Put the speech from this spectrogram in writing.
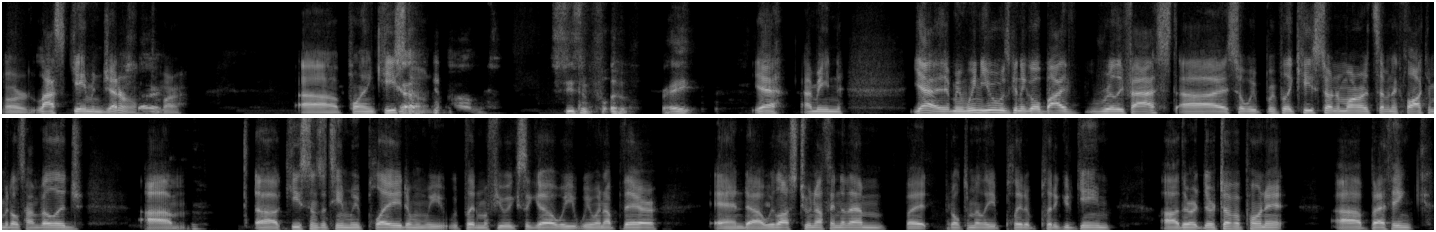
or last game in general sure. tomorrow. Uh, playing Keystone. Yeah, um, season flew, right? Yeah, I mean, yeah, I mean, we knew it was going to go by really fast. Uh, so we, we play Keystone tomorrow at seven o'clock in Middletown Village. Um, uh, Keystone's a team we played, and when we we played them a few weeks ago, we we went up there and uh, we lost two nothing to them, but but ultimately played a played a good game. Uh, they're they're a tough opponent, uh, but I think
